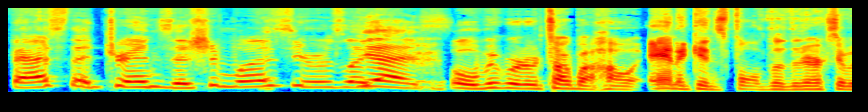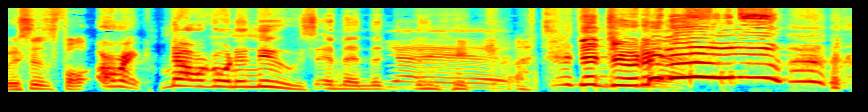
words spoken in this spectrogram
fast that transition was? He was like, Yes. "Oh, we were going to talk about how Anakin's fault to the dark side was his fault." All right, now we're going to news, and then the, Yeah, then yeah, yeah. The doo-doo-doo!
